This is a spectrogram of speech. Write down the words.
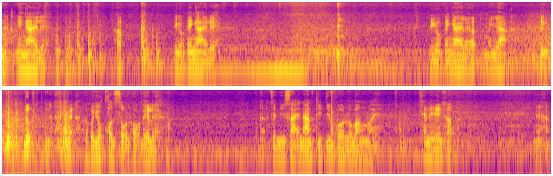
เนี่ยง่ายๆเลยครับ ดึงออกง่ายๆเลย ดึงออกง่ายๆเลยครับไม่ยากดึงปึ๊บเนี่ยเนี่ยเราก็ยกคอนโซลออกได้เลยจะมีสายน้ำติดอยู่ก็ระวังหน่อย แค่นี้เองครับเนี่ยครับ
